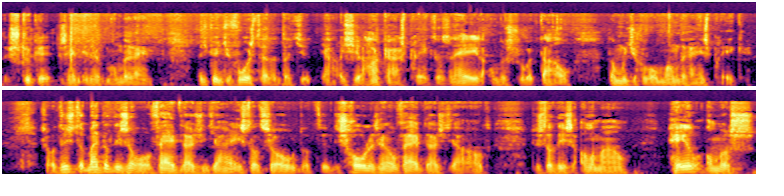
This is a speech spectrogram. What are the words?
stukken zijn in het Mandarijn. Maar je kunt je voorstellen dat je, ja, als je Hakka spreekt, dat is een hele andere soort taal, dan moet je gewoon Mandarijn spreken. Zo, dus dat, maar dat is al 5000 jaar, is dat zo. Dat, uh, de scholen zijn al 5000 jaar oud. Dus dat is allemaal heel anders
